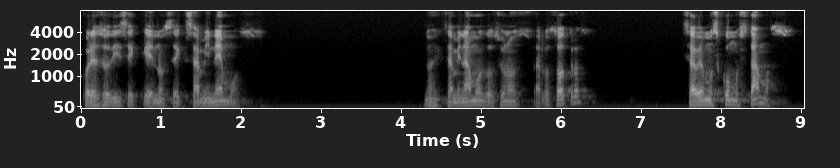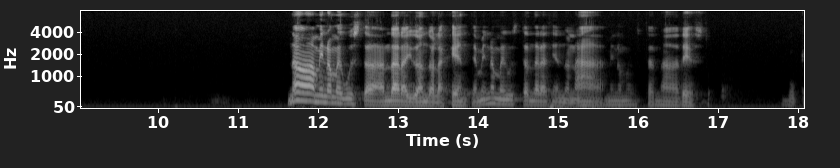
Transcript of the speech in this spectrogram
Por eso dice que nos examinemos. Nos examinamos los unos a los otros. Sabemos cómo estamos. No, a mí no me gusta andar ayudando a la gente. A mí no me gusta andar haciendo nada. A mí no me gusta nada de esto. Ok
